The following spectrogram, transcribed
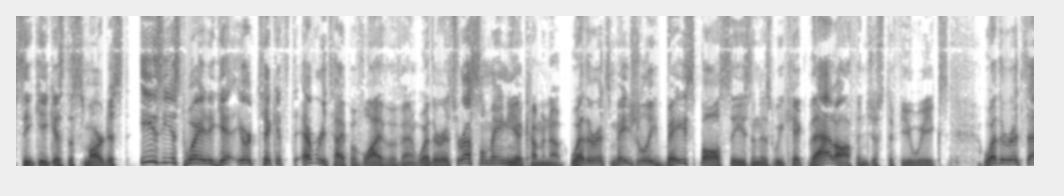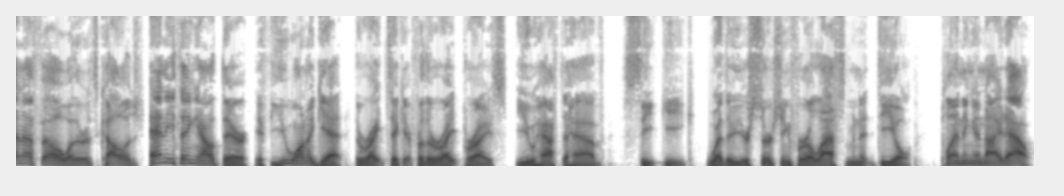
SeatGeek is the smartest, easiest way to get your tickets to every type of live event, whether it's WrestleMania coming up, whether it's Major League Baseball season as we kick that off in just a few weeks, whether it's NFL, whether it's college, anything out there. If you want to get the right ticket for the right price, you have to have SeatGeek. Whether you're searching for a last minute deal, planning a night out,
